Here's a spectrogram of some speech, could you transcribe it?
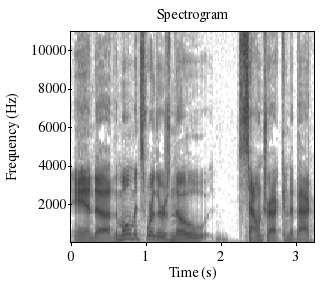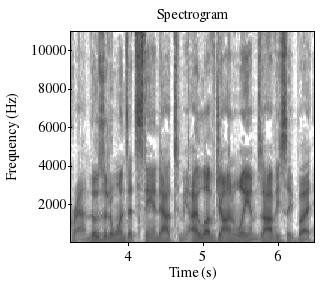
and uh, the moments where there's no soundtrack in the background, those are the ones that stand out to me. I love John Williams, obviously, but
